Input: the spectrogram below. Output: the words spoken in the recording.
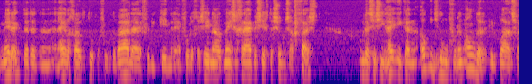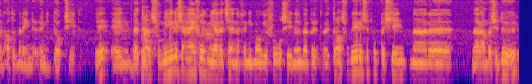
merkt dat het een, een hele grote toegevoegde waarde heeft voor die kinderen en voor de gezinnen ook. Mensen grijpen zich er soms aan vast omdat ze zien, hé, hey, ik kan ook iets doen voor een ander. In plaats van altijd maar in de underdog zitten. En wij transformeren ze eigenlijk, maar ja, dat zijn dan van die mooie volzinnen. We transformeren ze van patiënt naar, uh, naar ambassadeur.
